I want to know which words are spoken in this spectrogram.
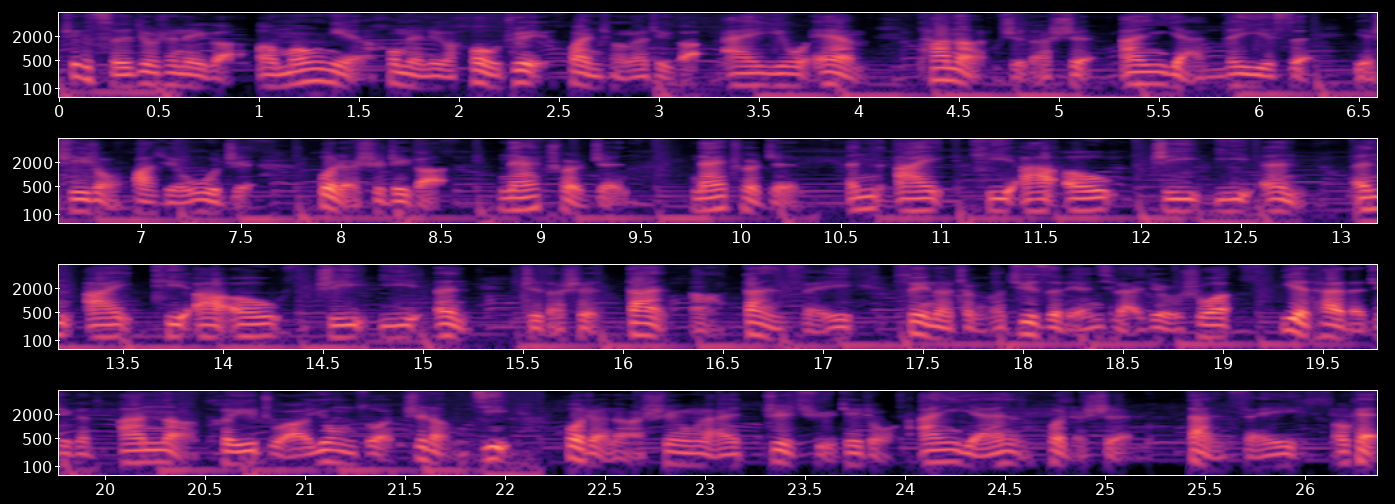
这个词就是那个 ammonia 后面这个后缀换成了这个 I U M，它呢指的是氨盐的意思，也是一种化学物质，或者是这个 nitrogen。nitrogen，n i t r o g e n，n i t r o g e n 指的是氮啊，氮肥。所以呢，整个句子连起来就是说，液态的这个氨呢，可以主要用作制冷剂，或者呢是用来制取这种氨盐，或者是。氮肥，OK，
